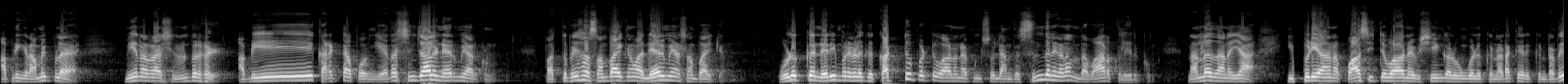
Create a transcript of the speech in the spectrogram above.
அப்படிங்கிற அமைப்பில் மீனராசி நண்பர்கள் அப்படியே கரெக்டாக போவீங்க. எதை செஞ்சாலும் நேர்மையாக இருக்கணும். பத்து பைசா சம்பாதிக்கணும்? அது நேர்மையாக சம்பாதிக்கணும். ஒழுக்க நெறிமுறைகளுக்கு கட்டுப்பட்டு வாழணும் அப்படின்னு சொல்லி அந்த சிந்தனைகளும் அந்த வாரத்தில் இருக்கும். நல்லதானையா? இப்படியான பாசிட்டிவான விஷயங்கள் உங்களுக்கு நடக்க இருக்கின்றது.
